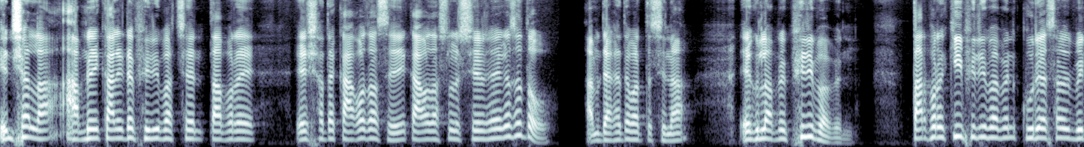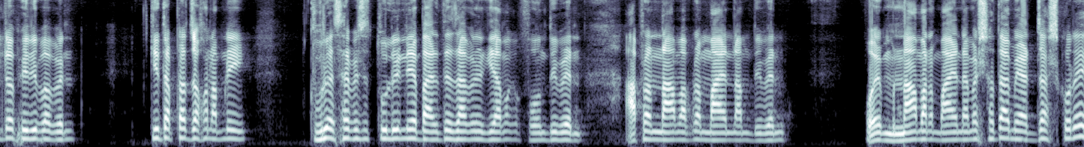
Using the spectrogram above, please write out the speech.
ইনশাল্লাহ আপনি এই কালিটা ফ্রি পাচ্ছেন। তারপরে এর সাথে কাগজ আছে। কাগজ আসলে শেষ হয়ে গেছে তো? আমি দেখাতে পারতেছি না। এগুলো আপনি ফ্রি পাবেন। তারপরে কি ফ্রি পাবেন? কুরিয়ার সার্ভিস বিলটা ফ্রি পাবেন। কিতাবটা যখন আপনি কুরিয়ার সার্ভিসে তুলে নিয়ে বাড়িতে যাবেন, গিয়ে আমাকে ফোন দিবেন। আপনার নাম, আপনার মায়ের নাম দিবেন। ওই নাম আর মায়ের নামের সাথে আমি অ্যাডজাস্ট করে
